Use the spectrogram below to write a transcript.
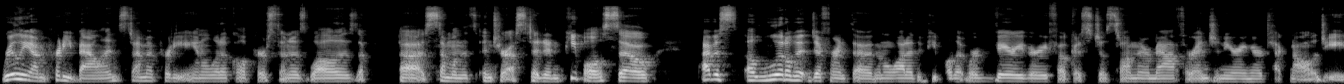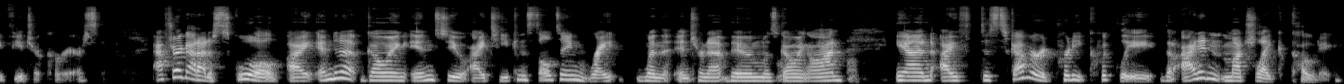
Really, I'm pretty balanced. I'm a pretty analytical person as well as a, uh, someone that's interested in people. So I was a little bit different though than a lot of the people that were very, very focused just on their math or engineering or technology future careers. After I got out of school, I ended up going into IT consulting right when the internet boom was going on. And I discovered pretty quickly that I didn't much like coding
